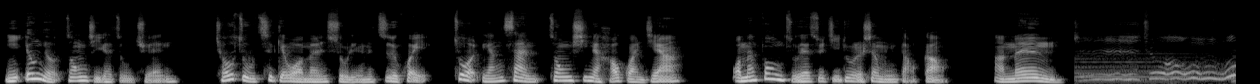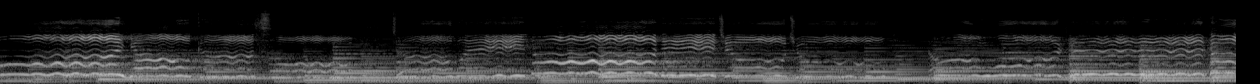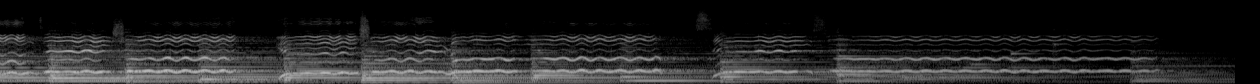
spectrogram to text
你拥有终极的主权。求主赐给我们属灵的智慧，做良善忠心的好管家。我们奉主耶稣基督的圣名祷告，阿门。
